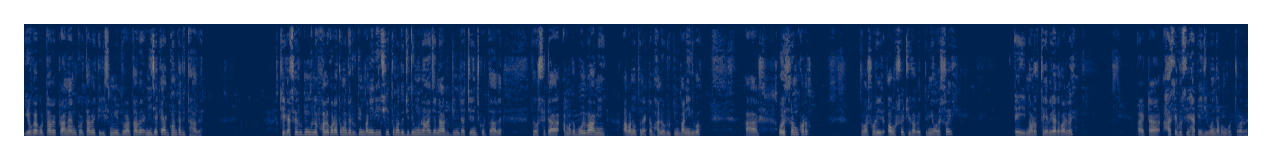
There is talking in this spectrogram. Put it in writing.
যোগা করতে হবে, প্রাণায়াম করতে হবে, তিরিশ মিনিট দৌড়াতে হবে, নিজেকে এক ঘণ্টা দিতে হবে। ঠিক আছে, রুটিনগুলো ফলো করো, তোমাদের রুটিন বানিয়ে দিয়েছি। তোমাদের যদি মনে হয় যে না, রুটিনটা চেঞ্জ করতে হবে, তো সেটা আমাকে বলবা, আমি আবার নতুন একটা ভালো রুটিন বানিয়ে দিব। আর পরিশ্রম করো। তোমার শরীর অবশ্যই ঠিক হবে। তুমি অবশ্যই এই নরক থেকে বেরাতে পারবে আর একটা হাসি খুশি হ্যাপি জীবনযাপন করতে পারবে।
